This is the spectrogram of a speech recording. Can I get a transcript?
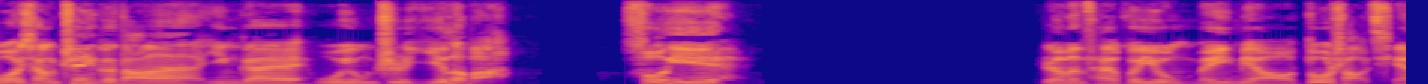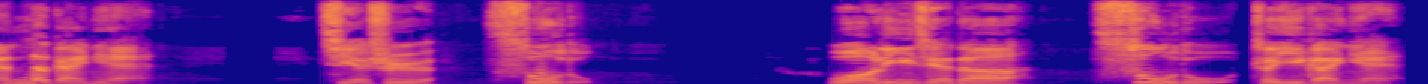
我想这个答案应该毋庸置疑了吧，所以人们才会用每秒多少钱的概念解释速度。我理解的速度这一概念，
